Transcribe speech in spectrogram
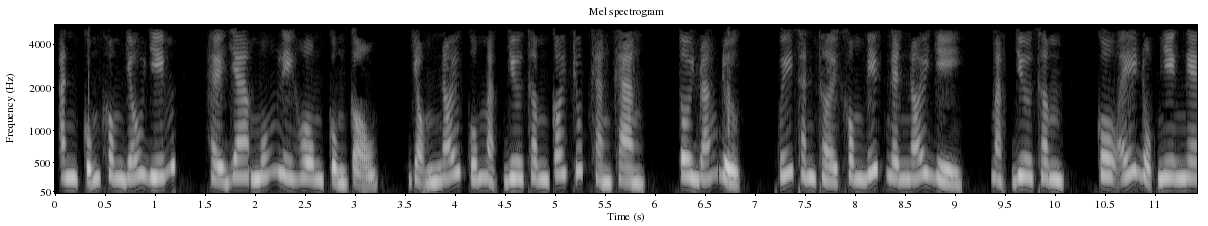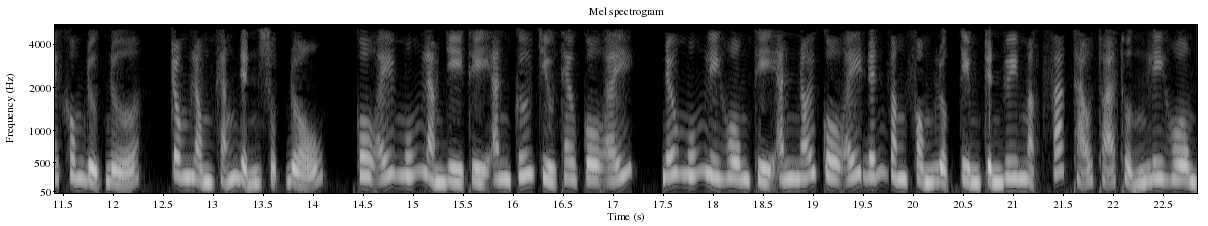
anh cũng không giấu giếm, hề gia muốn ly hôn cùng cậu, giọng nói của mặt Dư Thâm có chút khàn khàn, tôi đoán được, quý thanh thời không biết nên nói gì, mặt Dư Thâm, cô ấy đột nhiên nghe không được nữa, trong lòng khẳng định sụp đổ, cô ấy muốn làm gì thì anh cứ chiều theo cô ấy, nếu muốn ly hôn thì anh nói cô ấy đến văn phòng luật tìm Trình Duy mặt phát thảo thỏa thuận ly hôn,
